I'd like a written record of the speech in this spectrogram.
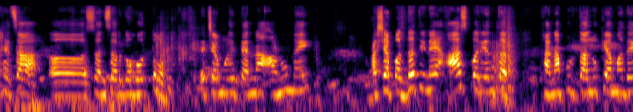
ह्याचा संसर्ग होतो. त्याच्यामुळे त्यांना आणू नये. अशा पद्धतीने आजपर्यंत खानापूर तालुक्यामध्ये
